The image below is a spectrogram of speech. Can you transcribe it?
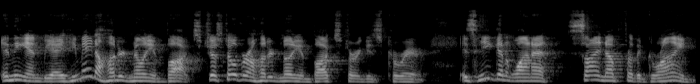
in the NBA. He made 100 million bucks, just over 100 million bucks during his career. Is he going to want to sign up for the grind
